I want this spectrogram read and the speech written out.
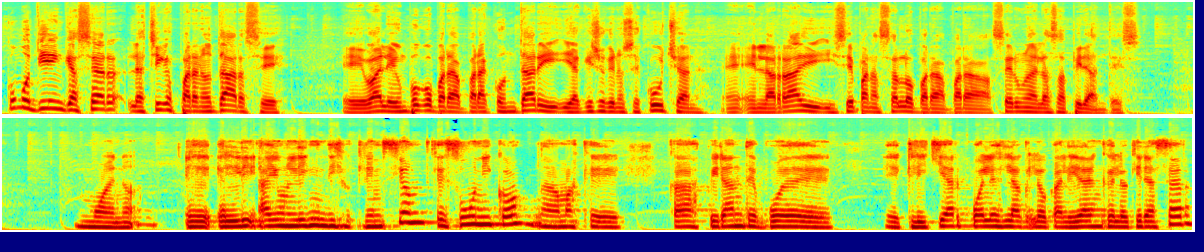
¿Cómo tienen que hacer las chicas para anotarse? vale, un poco para, para contar y, aquellos que nos escuchan en, la radio y sepan hacerlo para, para ser una de las aspirantes. Bueno, eh, hay un link de inscripción que es único, nada más que cada aspirante puede eh, cliquear cuál es la localidad en que lo quiere hacer.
